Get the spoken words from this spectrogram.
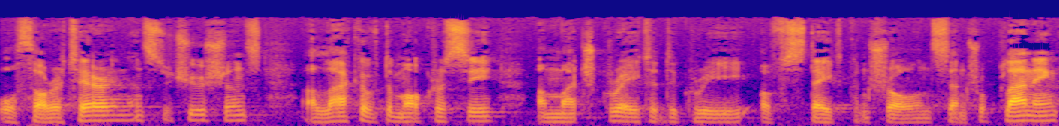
authoritarian institutions, a lack of democracy, a much greater degree of state control and central planning.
